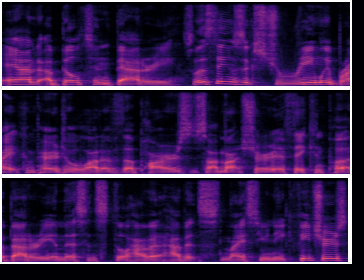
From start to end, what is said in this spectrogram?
and a built-in battery. So this thing is extremely bright compared to a lot of the PARs, so I'm not sure if they can put a battery in this and still have it have its nice unique features,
